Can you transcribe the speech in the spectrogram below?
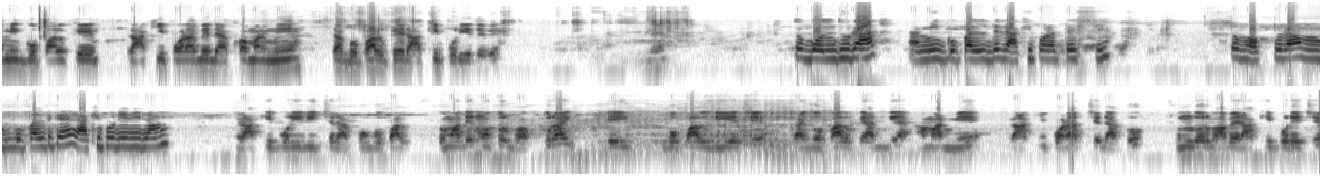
আমি গোপালকে রাখি পরাবে, দেখো আমার মেয়ে, তা গোপালকে রাখি পরিয়ে দেবে। তো বন্ধুরা, আমি গোপালদের রাখি পরাতে এসেছি। ভক্তরা উম গোপালকে রাখি পরিয়ে দিলাম। রাখি পরিয়ে দিচ্ছে দেখো গোপাল। তোমাদের মতো ভক্তরাই এই গোপাল দিয়েছে। তাই গোপালকে আজকে আমার মেয়ে রাখি পরাচ্ছে দেখো। সুন্দরভাবে রাখি পরেছে।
